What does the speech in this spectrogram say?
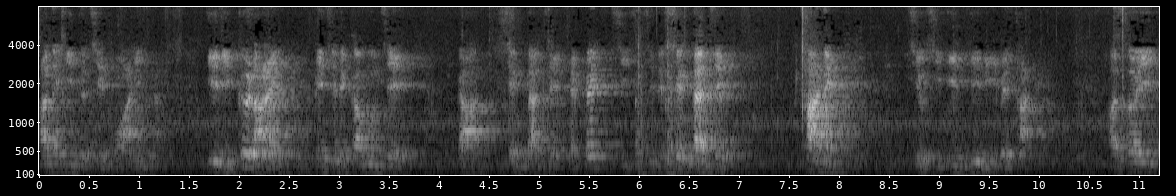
安尼伊就真欢喜啦。因为过来诶，即个感恩节加圣诞节，特别是即个圣诞节，拍诶就是因迄年要赚。啊，所以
